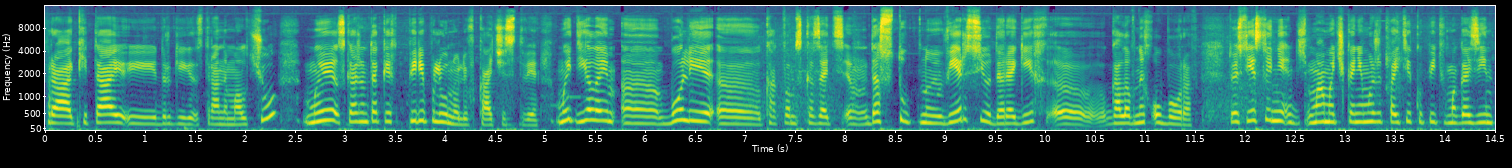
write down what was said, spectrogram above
про Китай и другие страны молчу, мы, скажем так, их переплюнули в качестве. Мы делаем э, более, как вам сказать, доступную версию дорогих головных уборов. То есть, если не, мамочка не может пойти купить в магазин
